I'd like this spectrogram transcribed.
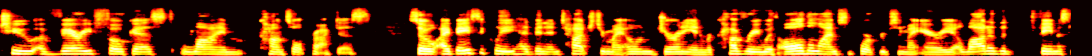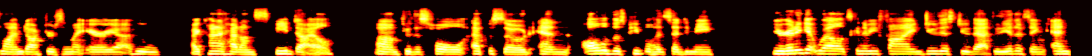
to a very focused Lyme consult practice. So I basically had been in touch through my own journey and recovery with all the Lyme support groups in my area, a lot of the famous Lyme doctors in my area who I kind of had on speed dial um, through this whole episode. And all of those people had said to me, You're going to get well. It's going to be fine. Do this, do that, do the other thing, and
